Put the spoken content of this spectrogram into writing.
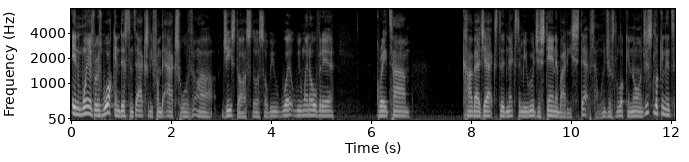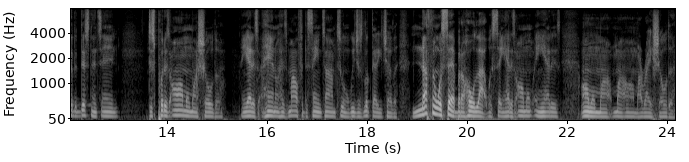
in Williamsburg. It was walking distance actually from the actual uh, G Star store. So we we went over there great time. Combat Jack stood next to me. We were just standing by these steps and we are just looking on, just looking into the distance and just put his arm on my shoulder. And he had his hand on his mouth at the same time too, and we just looked at each other. Nothing was said, but a whole lot was said. He had his arm on, and he had his arm on my my on my right shoulder,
